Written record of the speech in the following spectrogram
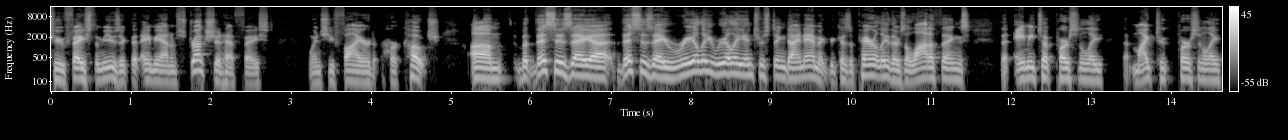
to face the music that Amy Adams Strunk should have faced when she fired her coach. Um, but this is a uh, this is a really really interesting dynamic because apparently there's a lot of things that Amy took personally, that Mike took personally,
